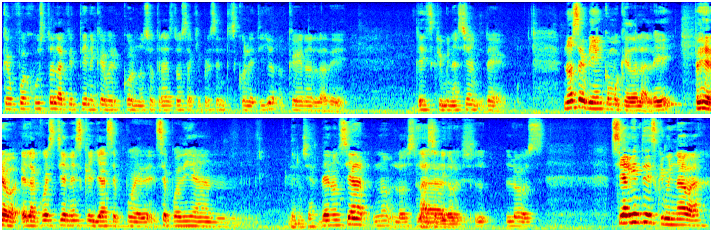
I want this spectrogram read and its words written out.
que fue justo la que tiene que ver con nosotras dos aquí presentes, Colette y yo, ¿no? que era la de, de discriminación, de no sé bien cómo quedó la ley, pero la cuestión es que ya se puede, se podían Denunciar. denunciar, ¿no? Los, Ah, servidores. los, si alguien te discriminaba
